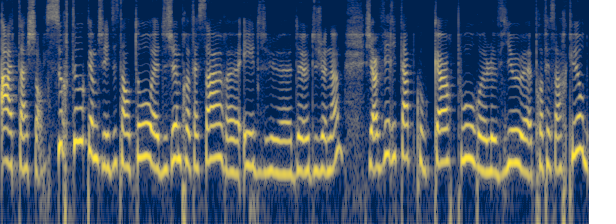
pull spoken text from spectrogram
attachants, surtout comme je l'ai dit tantôt, euh, du jeune professeur euh, et du du jeune homme. J'ai un véritable coup de cœur pour le vieux euh, professeur kurde,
